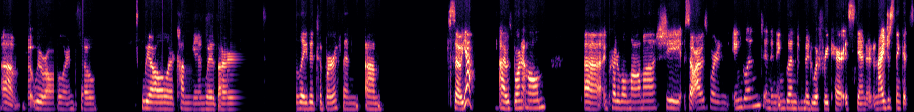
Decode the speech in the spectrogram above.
um, but we were all born. So we all are coming in with our related to birth. And um, so, yeah, I was born at home uh, incredible mama. She so I was born in England, and in England, midwifery care is standard. And I just think it's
